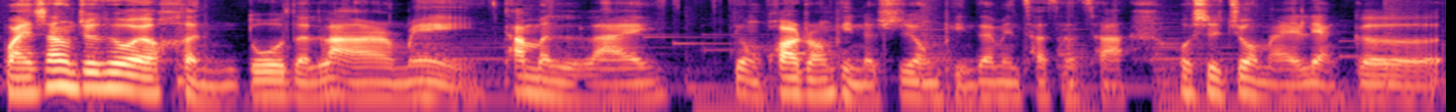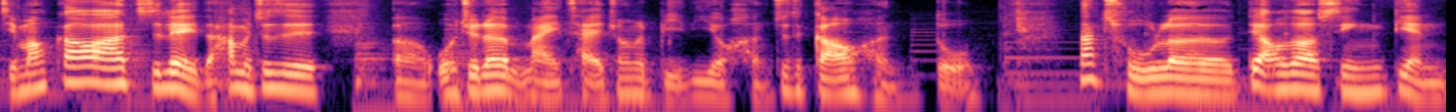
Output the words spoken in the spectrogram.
晚上就是会有很多的辣二妹他们来。用化妆品的试用品在那边擦擦擦，或是就买两个睫毛膏啊之类的。他们就是，呃，我觉得买彩妆的比例有很就是高很多。那除了调到新店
